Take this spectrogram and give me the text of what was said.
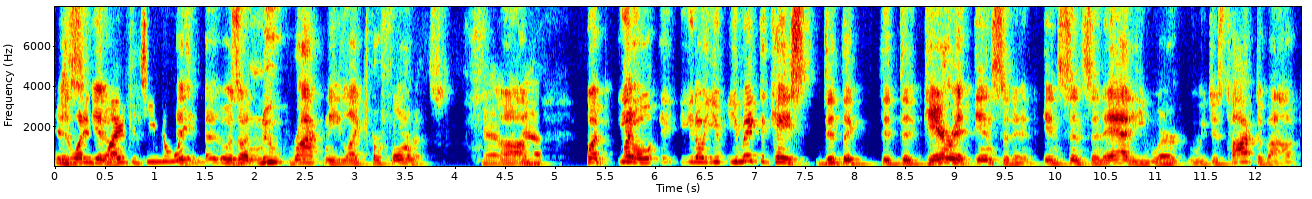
is, is what inspired you know, the team to win. It was a Knute Rockne like performance. Yeah, um, yeah. But you but, know, you know, you, you make the case. Did the, the the Garrett incident in Cincinnati, where we just talked about,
